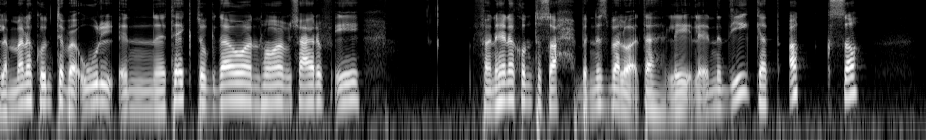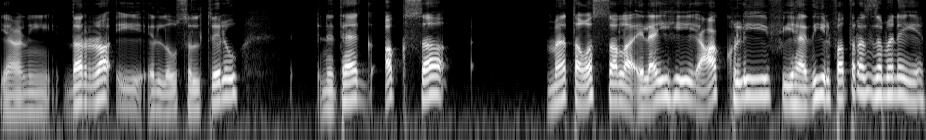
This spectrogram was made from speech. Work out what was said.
لما أنا كنت بقول إن تيك توك ده هو مش عارف إيه فأنا هنا كنت صح بالنسبة لوقتها. ليه؟ لأن دي كانت أقصى يعني ده الرأي اللي وصلت له نتاج أقصى ما توصل إليه عقلي في هذه الفترة الزمنية.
